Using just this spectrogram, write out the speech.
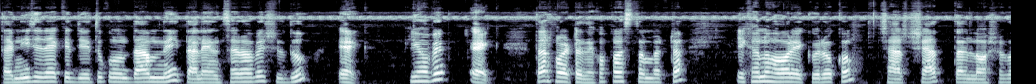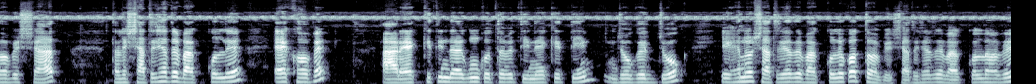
তাই নিচের একের যেহেতু কোনো দাম নেই, তাহলে অ্যান্সার হবে শুধু এক। কি হবে? এক। তারপর একটা দেখো, পাঁচ নাম্বারটা। এখানে হওয়ার একই রকম, সাত সাত, তাহলে লসক হবে সাত। তাহলে সাথে সাথে ভাগ করলে এক হবে আর এককে তিন দ্বারা গুণ করতে হবে তিন, একে তিন যোগের যোগ। এখানেও সাথে সাথে ভাগ করলে কত হবে? সাথে সাথে ভাগ করলে হবে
